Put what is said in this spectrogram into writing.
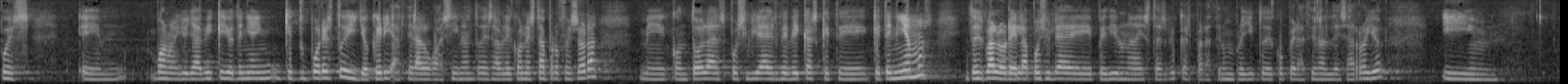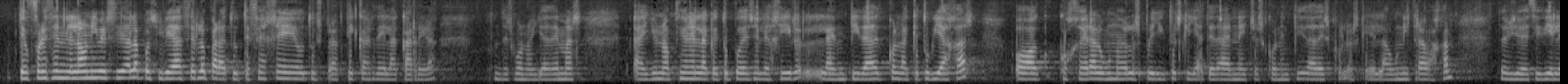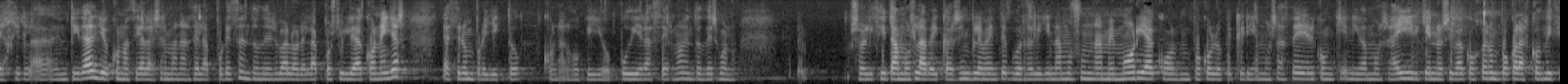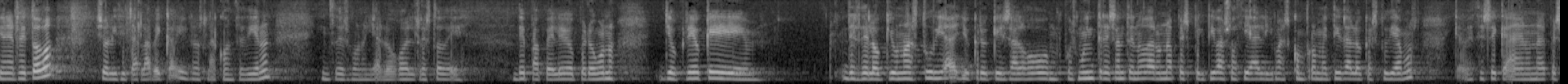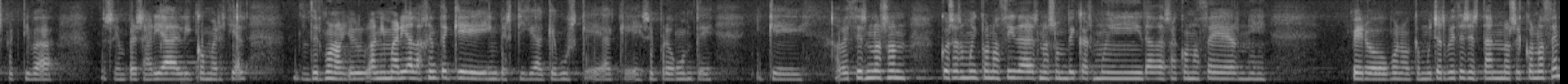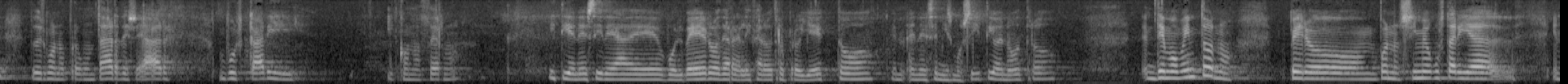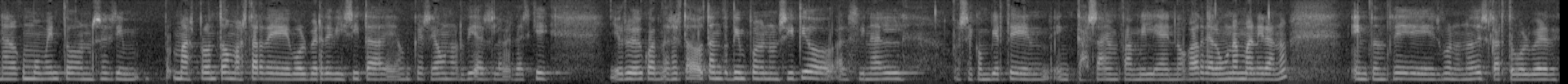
pues em, bueno, yo ya vi que yo tenía inquietud por esto y yo quería hacer algo así, ¿no? Entonces hablé con esta profesora, me contó las posibilidades de becas que, que teníamos, entonces valoré la posibilidad de pedir una de estas becas para hacer un proyecto de cooperación al desarrollo y te ofrecen en la universidad la posibilidad de hacerlo para tu TFG o tus prácticas de la carrera. Entonces, bueno, yo además hay una opción en la que tú puedes elegir la entidad con la que tú viajas o acoger alguno de los proyectos que ya te dan hechos con entidades con las que la UNI trabajan. Entonces yo decidí elegir la entidad, yo conocía a las Hermanas de la Pureza, entonces valoré la posibilidad con ellas de hacer un proyecto con algo que yo pudiera hacer. ¿no? Entonces, bueno, solicitamos la beca, simplemente pues rellenamos una memoria con un poco lo que queríamos hacer, con quién íbamos a ir, quién nos iba a coger un poco las condiciones de todo, solicitar la beca y nos la concedieron. Entonces, bueno, ya luego el resto de, de papeleo. Pero bueno, yo creo que desde lo que uno estudia, yo creo que es algo pues muy interesante no dar una perspectiva social y más comprometida a lo que estudiamos, que a veces se queda en una perspectiva empresarial y comercial. Entonces, bueno, yo animaría a la gente que investigue, a que busque, a que se pregunte y que a veces no son cosas muy conocidas, no son becas muy dadas a conocer, ni pero bueno, que muchas veces están no se conocen. Entonces, bueno, preguntar, desear, buscar y, y conocer, ¿no? ¿Y tienes idea de volver o de realizar otro proyecto en, ese mismo sitio, en otro? De momento no, pero bueno, sí me gustaría en algún momento, no sé si más pronto o más tarde, volver de visita, eh, aunque sea unos días. La verdad es que yo creo que cuando has estado tanto tiempo en un sitio, al final pues se convierte en, casa, en familia, en hogar de alguna manera, ¿no? Entonces, bueno, no descarto volver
